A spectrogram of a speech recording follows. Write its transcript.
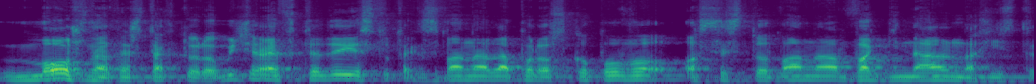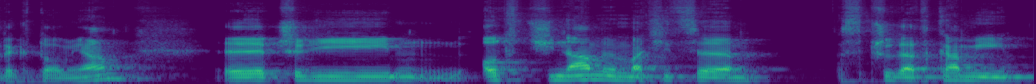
Można też tak to robić, ale wtedy jest to tak zwana laparoskopowo asystowana waginalna histerektomia, czyli odcinamy macicę z przydatkami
